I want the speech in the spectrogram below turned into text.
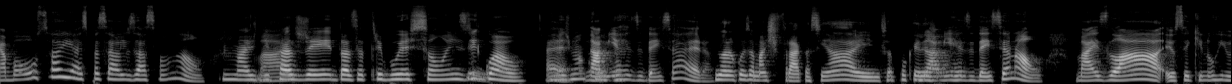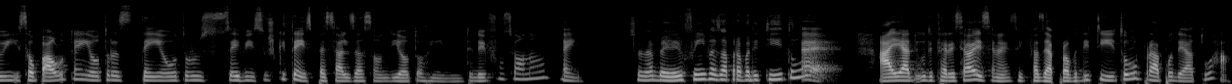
a bolsa e a especialização não. Mas de Mas- fazer das atribuições Sim. igual. É, mesma na coisa. minha residência era. Não era coisa mais fraca, assim, ai, não sei porque eles... Na minha residência, não. Mas lá, eu sei que no Rio e São Paulo tem, outras, tem outros serviços que têm especialização de otorrino, entendeu? E funciona bem. Funciona bem. No fim, faz a prova de título. É. Aí a- o diferencial é esse, né? Você tem que fazer a prova de título para poder atuar.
